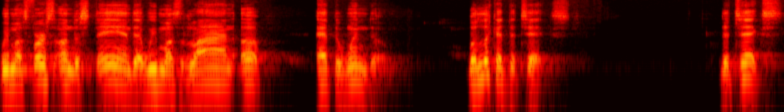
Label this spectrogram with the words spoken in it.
we must first understand that we must line up at the window. But look at the text. The text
